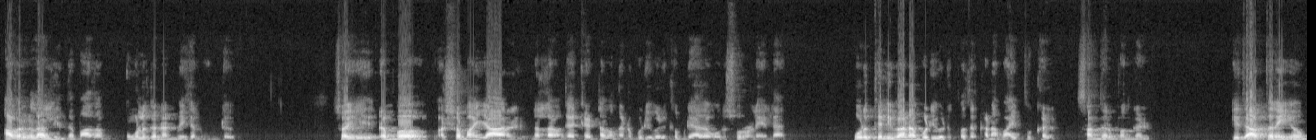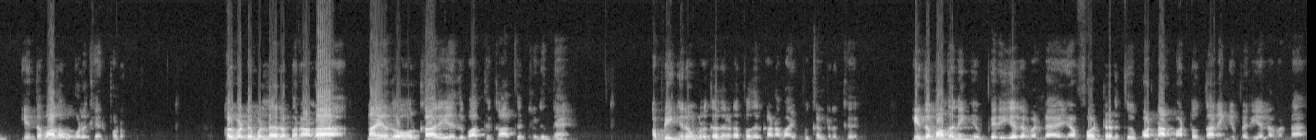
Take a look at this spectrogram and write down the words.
அவர்களால் இந்த மாதம் உங்களுக்கு நன்மைகள் உண்டு. ஸோ ரொம்ப வருஷமாக யார் நல்லவங்க கெட்டவங்கன்னு முடிவெடுக்க முடியாத ஒரு சூழ்நிலையில் ஒரு தெளிவான முடிவெடுப்பதற்கான வாய்ப்புகள் சந்தர்ப்பங்கள் இது அத்தனையும் இந்த மாதம் உங்களுக்கு ஏற்படும். அது மட்டும் இல்லை ரொம்ப நாளாக நான் ஏதோ ஒரு காரியம் எதிர்பார்த்து காத்துட்டு இருந்தேன் அப்படிங்கிறவங்களுக்கு அது நடப்பதற்கான வாய்ப்புகள் இருக்குது இந்த மாதம் நீங்கள் பெரிய லெவலில் எஃபர்ட் எடுத்து பண்ணால் மட்டும்தான் நீங்கள் பெரிய லெவலில்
